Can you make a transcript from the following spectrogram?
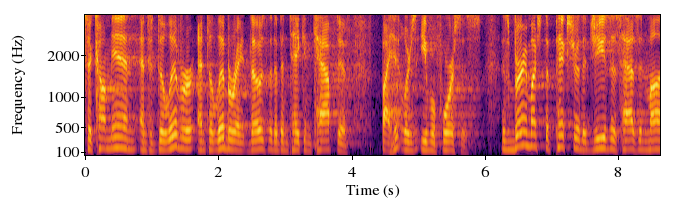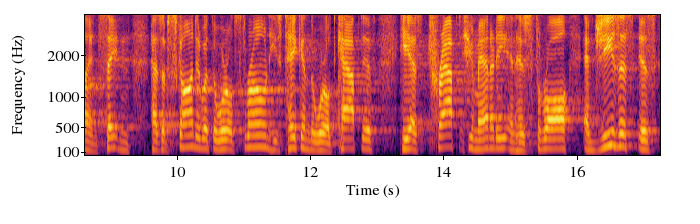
to come in and to deliver and to liberate those that have been taken captive by Hitler's evil forces. It's very much the picture that Jesus has in mind. Satan has absconded with the world's throne. He's taken the world captive. He has trapped humanity in his thrall. And Jesus is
